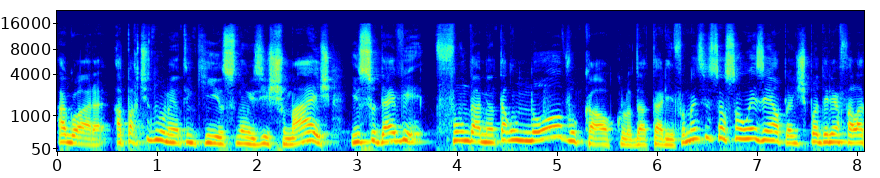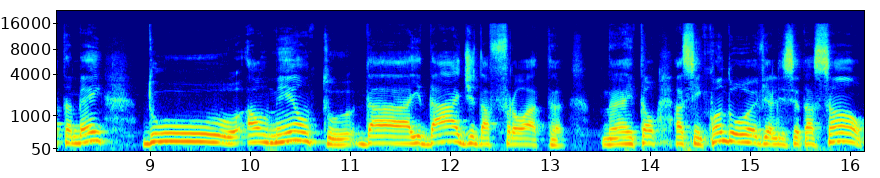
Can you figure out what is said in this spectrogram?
Agora, a partir do momento em que isso não existe mais, isso deve fundamentar um novo cálculo da tarifa. Mas isso é só um exemplo. A gente poderia falar também do aumento da idade da frota. Né? Então, assim, quando houve a licitação,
